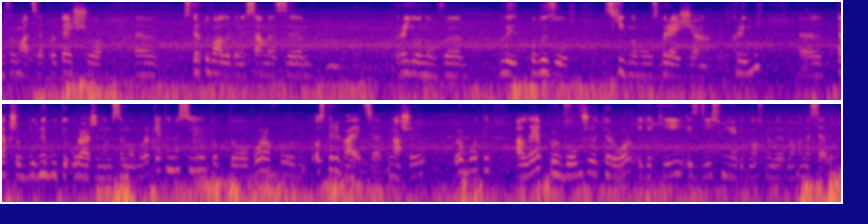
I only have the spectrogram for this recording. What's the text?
інформація про те, що е, стартували вони саме з району в поблизу східного узбережжя Криму. Е, Так, щоб не бути ураженим самому ракетоносію, тобто ворог е, остерігається нашої роботи, але продовжує терор, який здійснює відносно мирного населення.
